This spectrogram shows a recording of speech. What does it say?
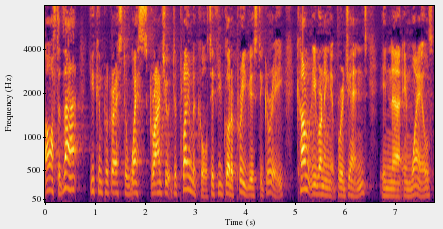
After that, you can progress to West's graduate diploma course if you've got a previous degree, currently running at Bridgend in, uh, in Wales,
